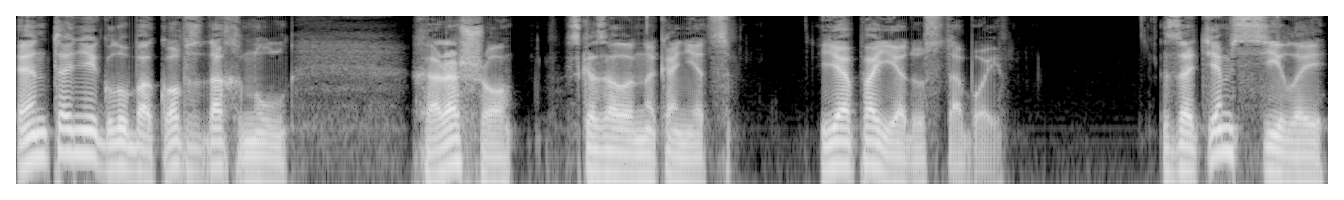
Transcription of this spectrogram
Энтони глубоко вздохнул. «Хорошо. — сказал он наконец, — «я поеду с тобой». Затем с силой.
